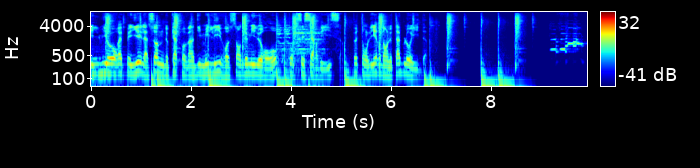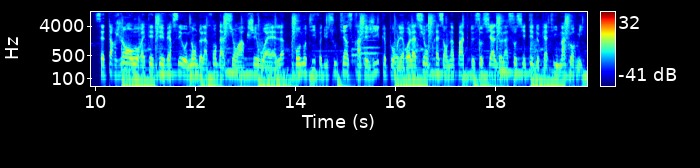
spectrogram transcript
Il lui aurait payé la somme de 90 000 livres 102 000 euros, pour ses services, peut-on lire dans le tabloïd. Cet argent aurait été versé au nom de la fondation Archewell, au motif du soutien stratégique pour les relations presse en impact social de la société de Cathy McCormick.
